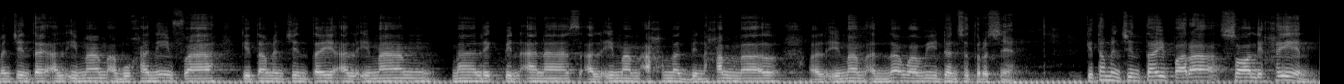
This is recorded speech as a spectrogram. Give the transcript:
mencintai Al-Imam Abu Hanifah, kita mencintai Al-Imam Malik bin Anas, Al-Imam Ahmad bin Hanbal, Al-Imam An-Nawawi dan seterusnya. Kita mencintai para solihin,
